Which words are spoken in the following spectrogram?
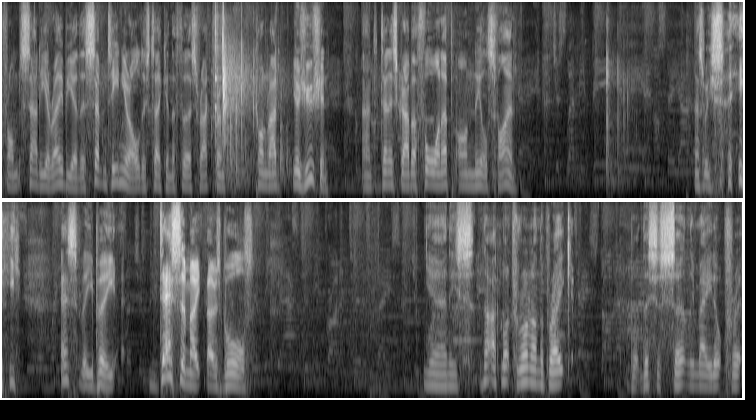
from Saudi Arabia. The 17 year old has taken the first rack from Konrad Yajushin. And Dennis Grabe 4 1 up on Niels Feijen. As we see SVB decimate those balls. Yeah, and he's not had much run on the break, but this has certainly made up for it.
